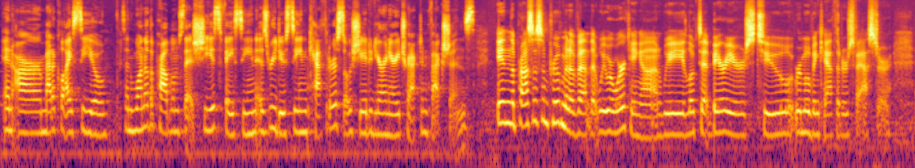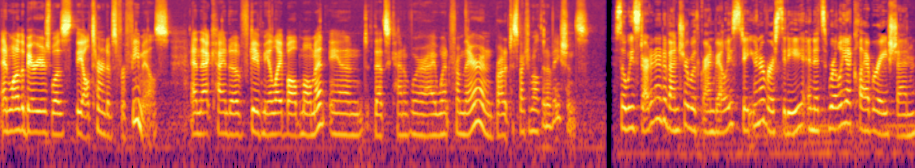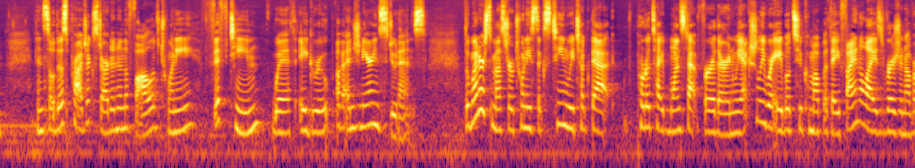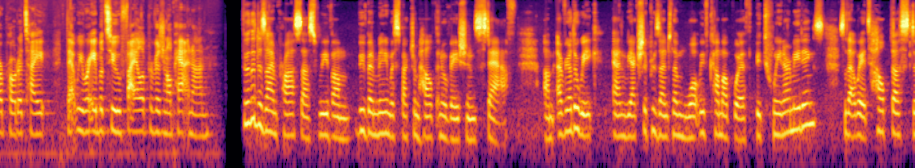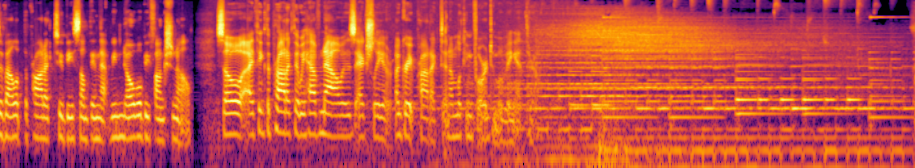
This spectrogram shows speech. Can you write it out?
in our medical ICU. And one of the problems that she is facing is reducing catheter associated urinary tract infections. In the process improvement event that we were working on, we looked at barriers to removing catheters faster. And one of the barriers was the alternatives for females. And that kind of gave me a light bulb moment, and that's kind of where I went from there and brought it to Spectrum Health Innovations. So we started an adventure with Grand Valley State University, and it's really a collaboration. And so this project started in the fall of 2015 with a group of engineering students. The winter semester of 2016, we took that prototype one step further and we actually were able to come up with a finalized version of a prototype that we were able to file a provisional patent on. Through the design process, we've, um, we've been meeting with Spectrum Health Innovation staff um, every other week, and we actually present them what we've come up with between our meetings, so that way it's helped us develop the product to be something that we know will be functional. So I think the product that we have now is actually a, a great product, and I'm looking forward to moving it through.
